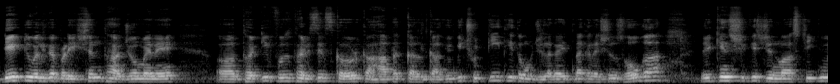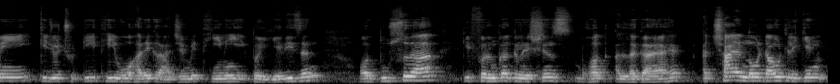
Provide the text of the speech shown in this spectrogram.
डे ट्वेल्व का प्रडिक्शन था, जो मैंने थर्टी फोर से थर्टी सिक्स करोड़ कहा था कल का, क्योंकि छुट्टी थी तो मुझे लगा इतना कलेक्शन होगा, लेकिन श्री कृष्ण जन्माष्टमी की जो छुट्टी थी वो हर एक राज्य में थी नहीं, एक तो ये रीजन और दूसरा कि फ़िल्म का कलेक्शन बहुत अलग आया है। अच्छा है नो डाउट लेकिन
